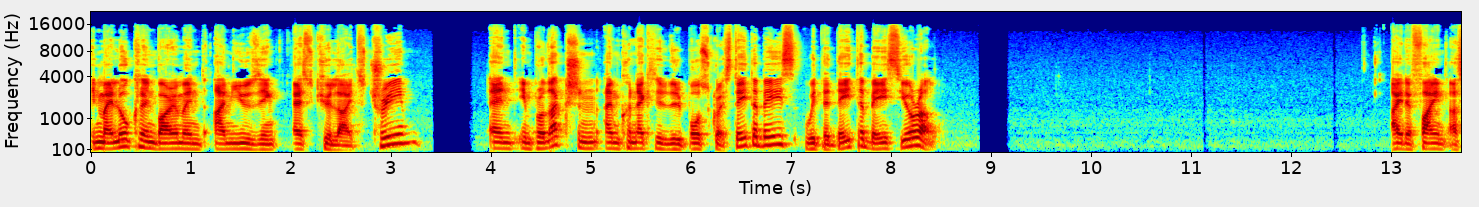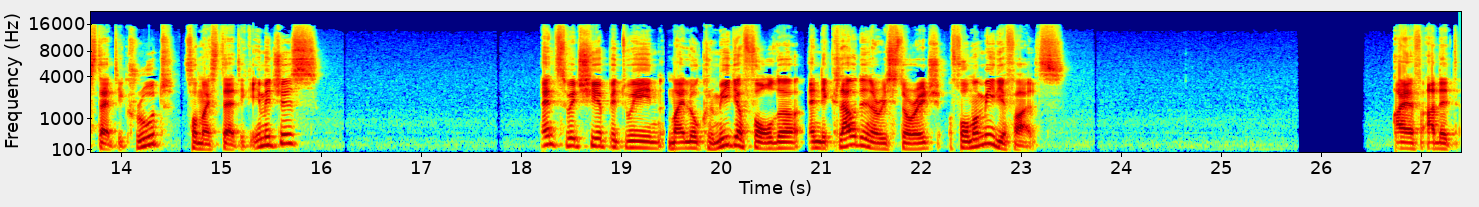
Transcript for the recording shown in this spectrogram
In my local environment, I'm using SQLite 3. And in production, I'm connected to the Postgres database with the database URL. I defined a static root for my static images and switch here between my local media folder and the Cloudinary storage for my media files. I have added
